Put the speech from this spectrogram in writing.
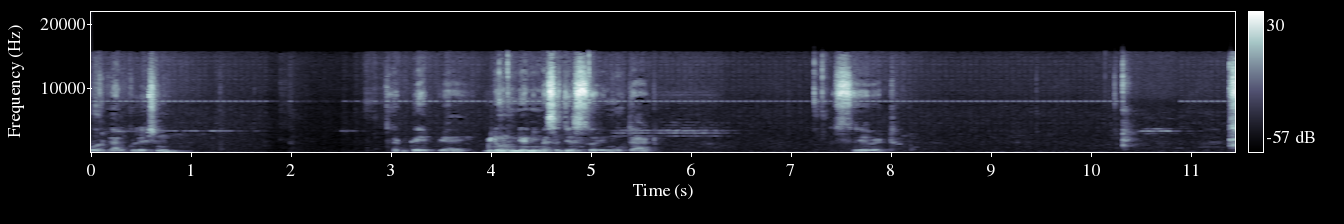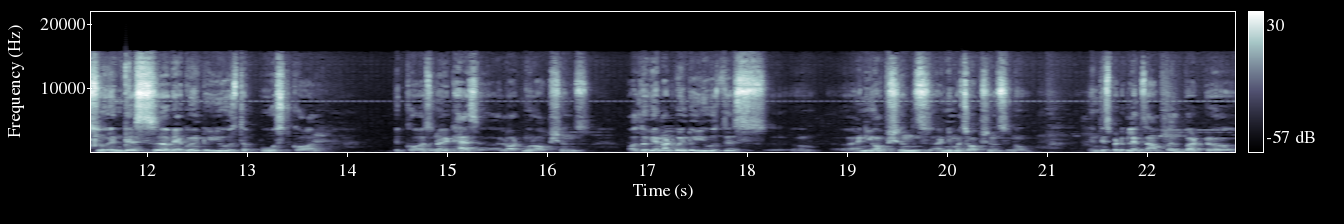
score calculation. Set the API. We don't need any messages, so remove that. Save it. So in this, uh, we are going to use the post call because you know it has a lot more options. Although we are not going to use this um, any options, any much options, you know, in this particular example, but uh,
